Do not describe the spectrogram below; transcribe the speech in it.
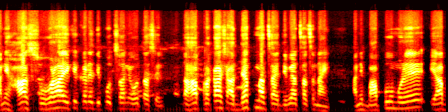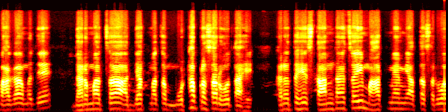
आणि हा सोहळा एकीकडे दीपोत्सवाने होत असेल तर हा प्रकाश अध्यात्माचा आहे दिव्याचाच नाही. आणि बापूमुळे या भागामध्ये धर्माचा अध्यात्माचा मोठा प्रसार होत आहे. खरं तर हे स्थानाचंही महात्म्य मी आता सर्व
